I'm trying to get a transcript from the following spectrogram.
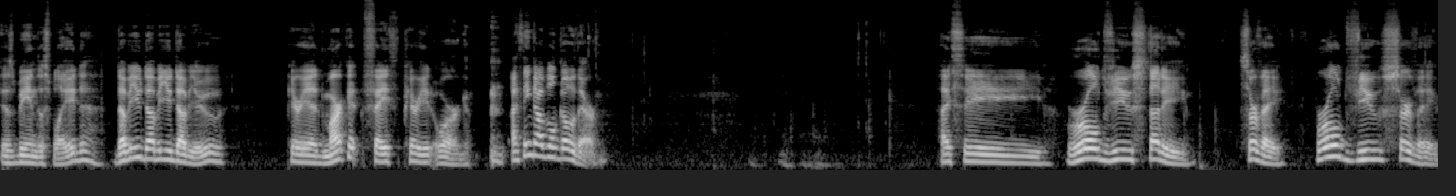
is being displayed www period marketfaith period org. I think I will go there. I see worldview study survey worldview survey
